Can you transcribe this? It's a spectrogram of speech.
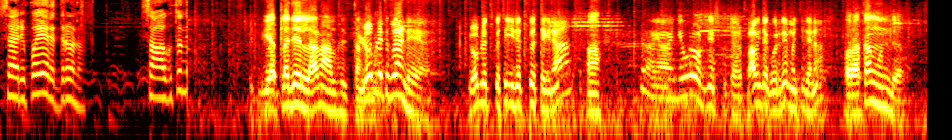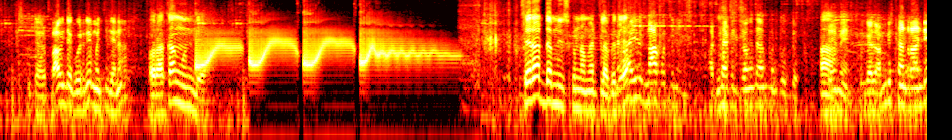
సరిపోయారు ఇద్దరును. సాగుతుంది. ఎట్లా చేయాలా అని ఆలోచిస్తాను. లోపల లోపల ఎత్తుకొస్తే ఇది ఎత్తుకొస్తే తగినా ఆ, ఎవరో ఒకటి తీసుకుంటారు. బాగుంటే గొర్రె మంచిదేనా? ఓ రకంగా ఉంది. తీసుకుంటారు. బాగుంటే గొర్రె మంచిదేనా? ఓ రకంగా ఉంది. శరార్థం తీసుకున్నాం ఎట్లా నాకు వచ్చినాయి. అట్లా దొంగతనం మనకు వద్దు ఆ. ఏమే? ఇవాళ అమ్మిస్తాను రండి.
